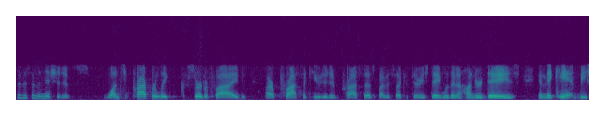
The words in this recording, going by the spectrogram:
citizen initiatives once properly certified, are prosecuted and processed by the Secretary of State within 100 days, and they can't be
